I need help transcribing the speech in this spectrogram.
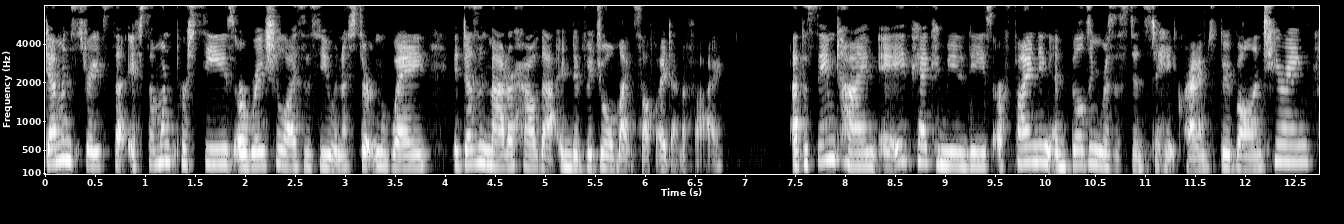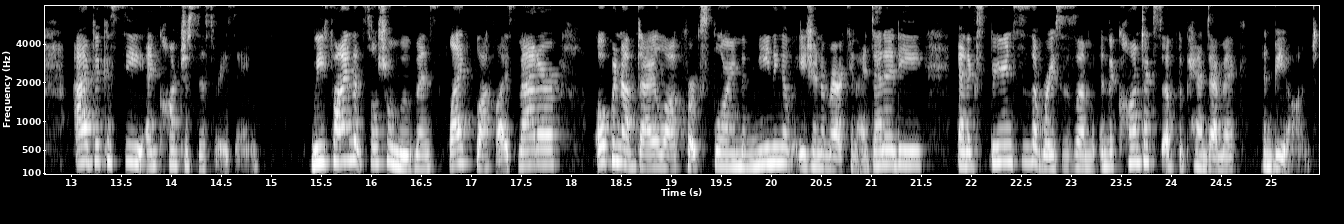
demonstrates that if someone perceives or racializes you in a certain way, it doesn't matter how that individual might self identify. At the same time, AAPI communities are finding and building resistance to hate crimes through volunteering, advocacy, and consciousness raising. We find that social movements like Black Lives Matter open up dialogue for exploring the meaning of Asian American identity and experiences of racism in the context of the pandemic and beyond.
